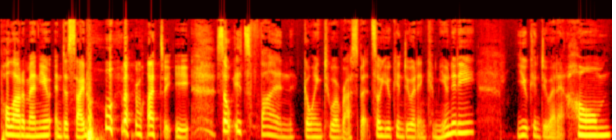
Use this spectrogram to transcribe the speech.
pull out a menu and decide what I want to eat. So it's fun going to a respite. So you can do it in community, you can do it at home,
